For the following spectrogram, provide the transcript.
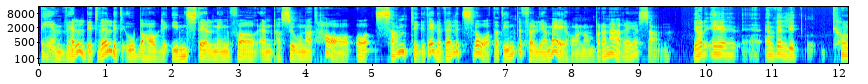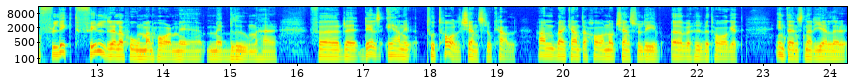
det är en väldigt, väldigt obehaglig inställning för en person att ha och samtidigt är det väldigt svårt att inte följa med honom på den här resan. Ja, det är en väldigt konfliktfylld relation man har med, med Bloom här. För eh, dels är han ju totalt känslokall. Han verkar inte ha något känsloliv överhuvudtaget. Inte ens när det gäller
